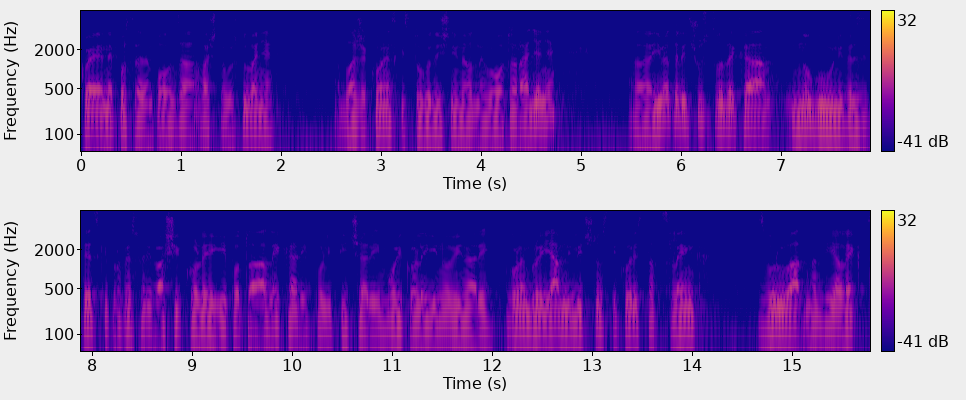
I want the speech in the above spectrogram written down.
кој е непосреден повод за вашето гостување, Блаже Конески, 100 годишнина од неговото раѓање. Имате ли чувство дека многу универзитетски професори, ваши колеги, потоа лекари, политичари, мои колеги новинари, голем број јавни личности користат сленг, зборуваат на дијалект,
